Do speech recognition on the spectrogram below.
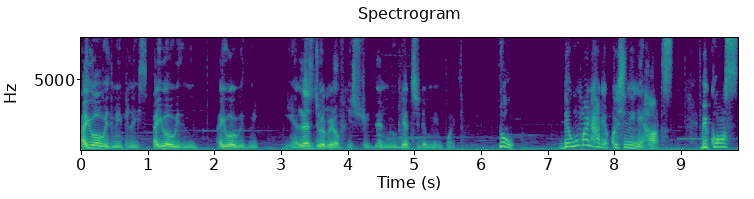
Are you all with me, please? Are you all with me? Are you all with me? Yeah, let's do a bit of history, then we'll get to the main point. So, the woman had a question in her heart because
